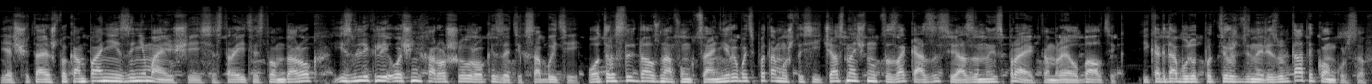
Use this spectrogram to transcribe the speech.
Я считаю, что компании, занимающиеся строительством дорог, извлекли очень хороший урок из этих событий. Отрасль должна функционировать, потому что сейчас начнутся заказы, связанные с проектом Rail Baltic. И когда будут подтверждены результаты конкурсов,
